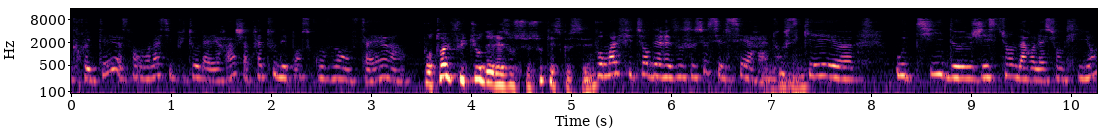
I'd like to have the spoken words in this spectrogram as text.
recruter, à ce moment-là, c'est plutôt la RH. Après, tout dépend ce qu'on veut en faire. Pour toi, le futur des réseaux sociaux, qu'est-ce que c'est? Pour moi, le futur des réseaux sociaux, c'est le CRM. Tout ce qui est euh, outil de gestion de la relation client.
